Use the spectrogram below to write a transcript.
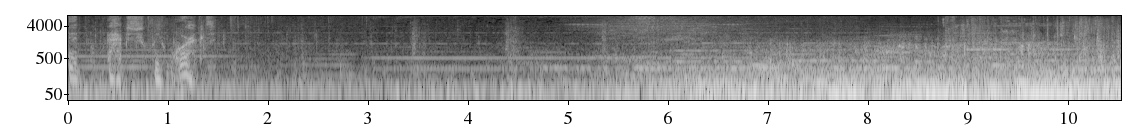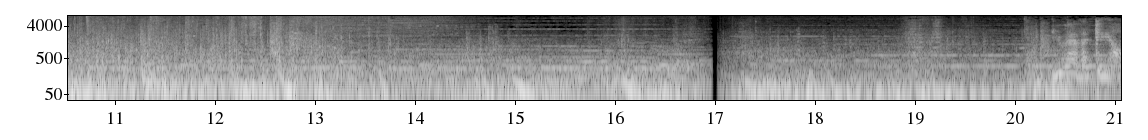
It actually worked. You have a deal.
